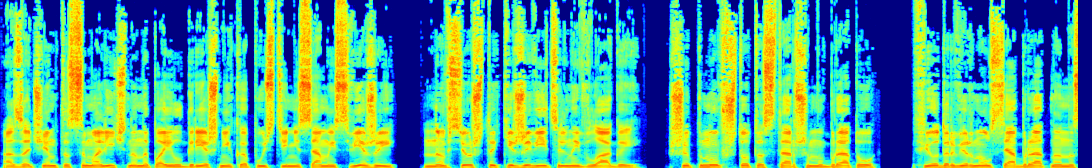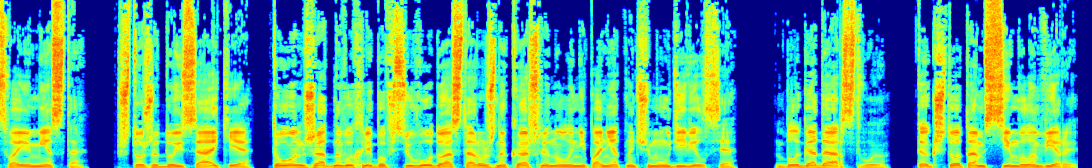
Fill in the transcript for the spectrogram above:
а зачем-то самолично напоил грешника, пусть и не самый свежий, но все ж таки живительной влагой. Шепнув что-то старшему брату, Федор вернулся обратно на свое место. Что же до Исаакия, то он, жадно выхлебав всю воду, осторожно кашлянул и непонятно чему удивился. «Благодарствую. Так что там с символом веры?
